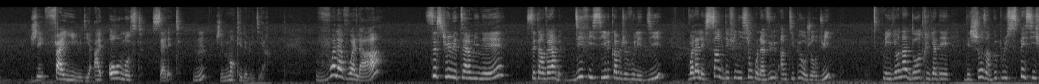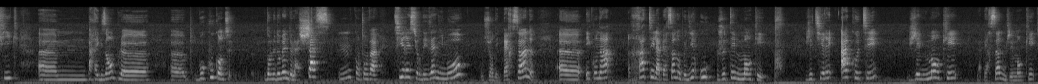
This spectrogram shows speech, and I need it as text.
j'ai failli lui dire. I almost said it. Hmm? J'ai manqué de lui dire. Voilà, voilà. Stream est terminé. C'est un verbe difficile, comme je vous l'ai dit. Voilà les cinq définitions qu'on a vues un petit peu aujourd'hui. Mais il y en a d'autres. Il y a des, choses un peu plus spécifiques. Euh, par exemple, euh, euh, beaucoup dans le domaine de la chasse, hmm, quand on va tirer sur des animaux ou sur des personnes et qu'on a raté la personne, on peut dire ou je t'ai manqué. J'ai tiré à côté, j'ai manqué la personne, j'ai manqué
